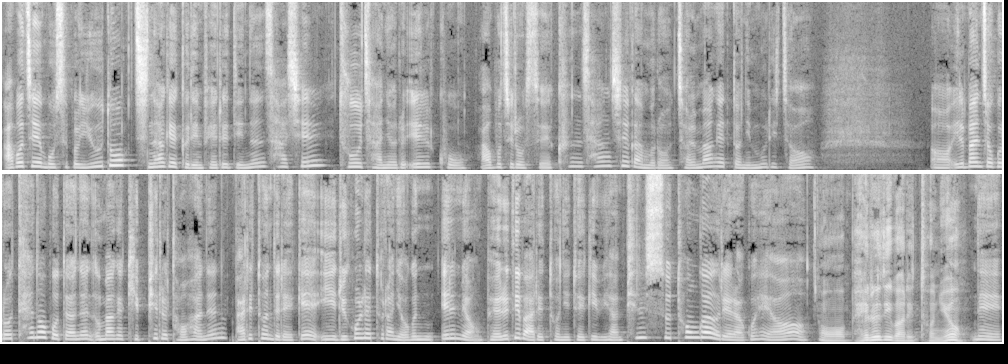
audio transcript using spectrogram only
아버지의 모습을 유독 진하게 그린 베르디는 사실 두 자녀를 잃고 아버지로서의 큰 상실감으로 절망했던 인물이죠. 어, 일반적으로 테너보다는 음악의 깊이를 더하는 바리톤들에게 이 리골레토란 역은 일명 베르디 바리톤이 되기 위한 필수 통과 의례라고 해요. 어, 베르디 바리톤이요? 네,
